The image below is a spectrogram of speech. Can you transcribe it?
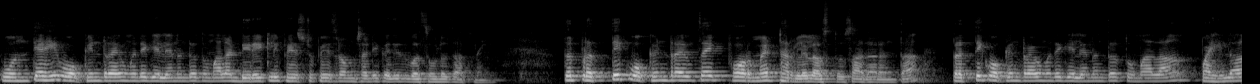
कोणत्याही वॉक इन ड्राईव्हमध्ये गेल्यानंतर तुम्हाला डिरेक्टली फेस टू फेस राऊंडसाठी कधीच बसवलं जात नाही. तर प्रत्येक वॉक इन ड्राईव्हचा एक फॉर्मॅट ठरलेला असतो साधारणतः. प्रत्येक वॉक इन ड्राईव्हमध्ये गेल्यानंतर तुम्हाला पहिला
